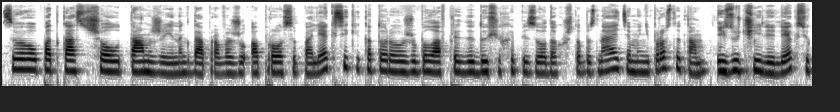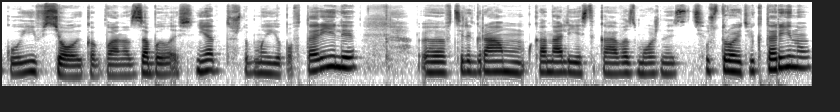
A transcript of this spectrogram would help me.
своего подкаст-шоу, там же иногда провожу опросы по лексике, которая уже была в предыдущих эпизодах, чтобы, знаете, мы не просто там изучили лексику и все, и как бы она забылась, нет, чтобы мы ее повторили, Э, в телеграм-канале есть такая возможность устроить викторину,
